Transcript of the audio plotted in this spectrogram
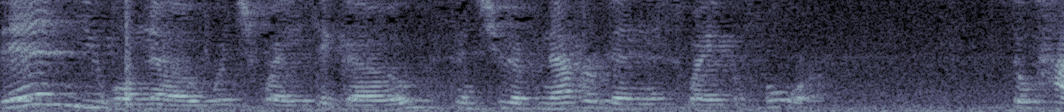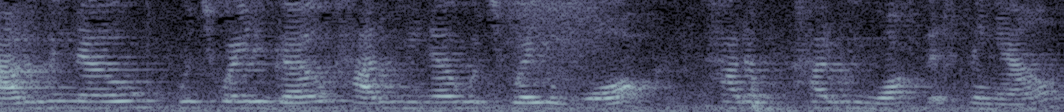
Then you will know which way to go, since you have never been this way before. So how do we know which way to go? How do we know which way to walk? How do, how do we walk this thing out?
